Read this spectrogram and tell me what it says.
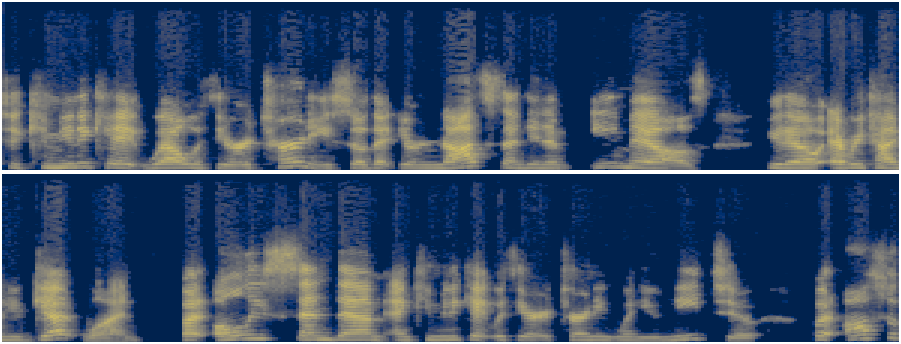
to communicate well with your attorney so that you're not sending them emails, you know, every time you get one, but only send them and communicate with your attorney when you need to, but also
